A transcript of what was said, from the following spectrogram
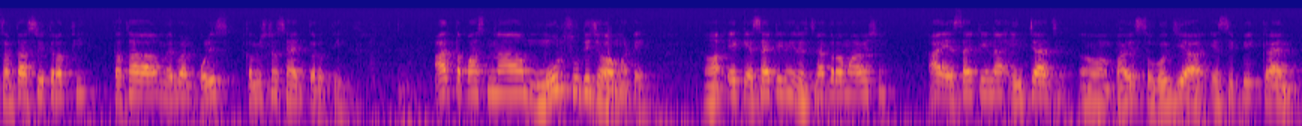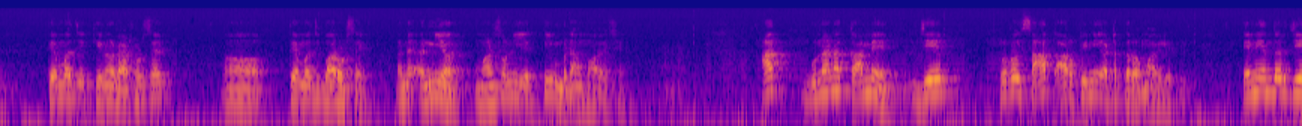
સરકારશ્રી તરફથી તથા મહેરબાન પોલીસ કમિશનર સાહેબ તરફથી આ તપાસના મૂળ સુધી જવા માટે એક એસઆઈટીની રચના કરવામાં આવે છે. આ એસઆઈટીના in charge Bhavesh Rojiya ACP crime તેમજ કિરણ રાઠોડ સાહેબ તેમજ બારોટ સાહેબ અને અન્ય માણસોની એક ટીમ બનાવવામાં આવે છે. આ ગુનાના કામે જે ટોટલ સાત આરોપીની અટક કરવામાં આવેલી હતી. એની અંદર જે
